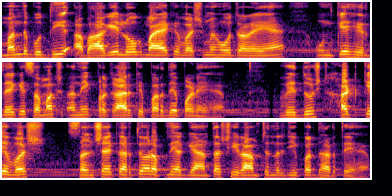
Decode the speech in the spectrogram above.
मंद बुद्धि अभागे लोग माया के वश में हो रहे हैं, उनके हृदय के समक्ष अनेक प्रकार के पर्दे पड़े हैं। वे दुष्ट, हट के वश संशय करते हैं और अपनी अज्ञानता श्री रामचंद्र जी पर धरते हैं,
